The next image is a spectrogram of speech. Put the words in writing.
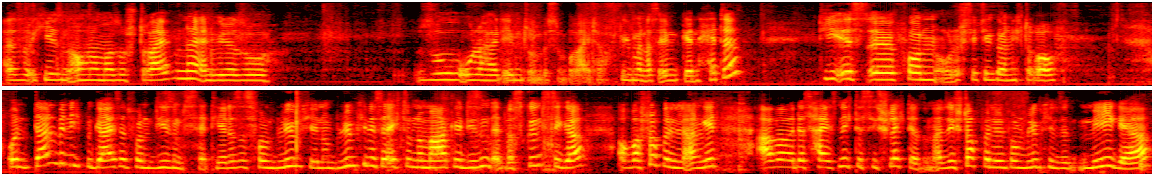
Also hier sind auch nochmal so Streifen, ne? entweder so so oder halt eben so ein bisschen breiter, wie man das eben gern hätte. Die ist äh, von, oh, das steht hier gar nicht drauf. Und dann bin ich begeistert von diesem Set hier. Das ist von Blümchen. Und Blümchen ist ja echt so eine Marke, die sind etwas günstiger, auch was Stoffwindeln angeht. Aber das heißt nicht, dass sie schlechter sind. Also die Stoffwindeln von Blümchen sind mega.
